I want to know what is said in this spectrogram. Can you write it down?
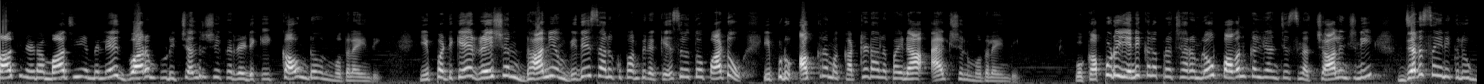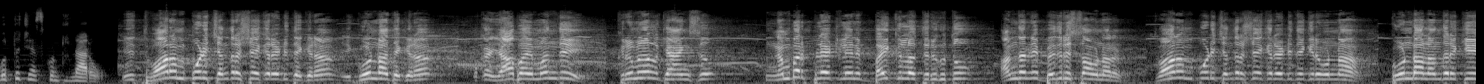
కాకినాడ మాజీ ఎమ్మెల్యే ద్వారంపూడి చంద్రశేఖర్ రెడ్డికి count down మొదలైంది. ఇప్పటికే రేషన్ ధాన్యం విదేశాలకు పంపిన కేసులతో పాటు ఇప్పుడు అక్రమ కట్టడాలపైన యాక్షన్ మొదలైంది. ఒకప్పుడు ఎన్నికల ప్రచారంలో పవన్ కళ్యాణ్ చేసిన ఛాలెంజ్ని జన సైనికులు గుర్తు చేసుకుంటున్నారు. ఈ ద్వారంపూడి చంద్రశేఖర్ రెడ్డి దగ్గర ఈ గోండా దగ్గర ఒక యాభై మంది క్రిమినల్ గ్యాంగ్స్ నంబర్ ప్లేట్ లేని బైకుల్లో తిరుగుతూ అందరినీ బెదిరిస్తా ఉన్నారు. ద్వారంపూడి చంద్రశేఖర్ రెడ్డి దగ్గర ఉన్న గూండాలందరికీ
